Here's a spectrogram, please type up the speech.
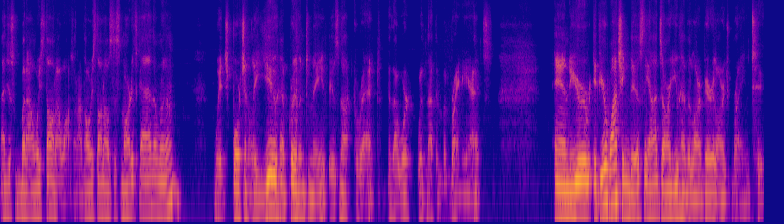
I just, but I always thought I wasn't. I've always thought I was the smartest guy in the room, which fortunately you have proven to me is not correct because I work with nothing but brainiacs. And you're, if you're watching this, the odds are you have a very large brain too.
